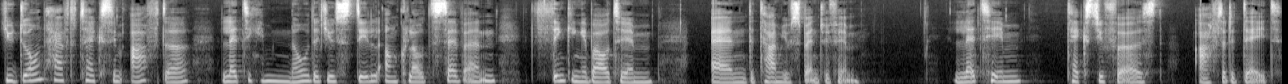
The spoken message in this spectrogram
you don't have to text him after, letting him know that you're still on cloud seven, thinking about him and the time you've spent with him. Let him text you first after the date,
